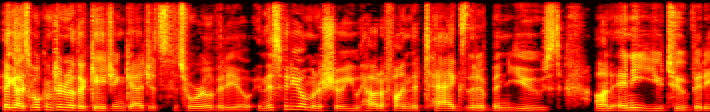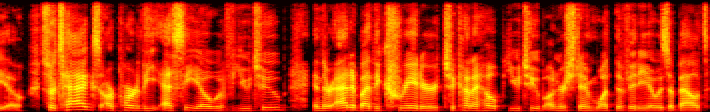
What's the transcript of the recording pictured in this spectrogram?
Hey guys, welcome to another Gauging Gadgets tutorial video. In this video, I'm going to show you how to find the tags that have been used on any YouTube video. So tags are part of the SEO of YouTube, and they're added by the creator to kind of help YouTube understand what the video is about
